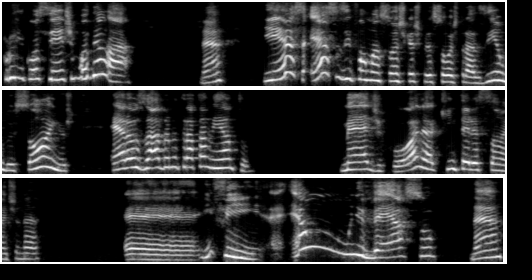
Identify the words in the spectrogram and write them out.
para o inconsciente modelar, né? E essa, essas informações que as pessoas traziam dos sonhos era usada no tratamento médico. Olha que interessante, né? É, enfim, é um universo, né?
